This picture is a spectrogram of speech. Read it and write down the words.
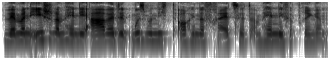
wenn man eh schon am Handy arbeitet, muss man nicht auch in der Freizeit am Handy verbringen.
